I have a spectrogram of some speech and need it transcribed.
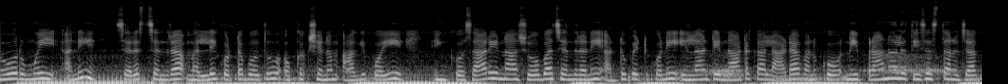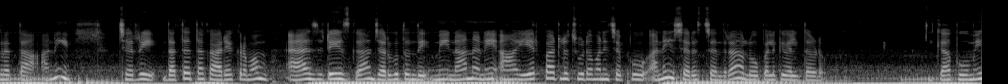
నోరు ముయ్ అని శరశ్చంద్ర మళ్ళీ కొట్టబోతూ ఒక్క క్షణం ఆగిపోయి ఇంకోసారి నా శోభాచంద్రని అడ్డు పెట్టుకొని ఇలాంటి నాటకాలు ఆడావనుకో నీ ప్రాణాలు తీసేస్తాను జాగ్రత్త అని చెర్రీ దత్తత కార్యక్రమం యాజ్ ఇట్ ఈస్గా జరుగుతుంది. మీ నాన్నని ఆ ఏర్పాట్లు చూడమని చెప్పు అని శరశ్చంద్ర లోపలికి వెళ్తాడు. ఇక భూమి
